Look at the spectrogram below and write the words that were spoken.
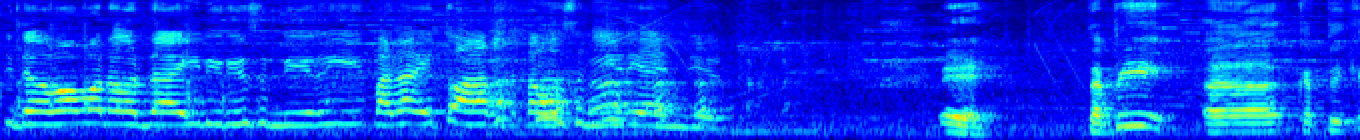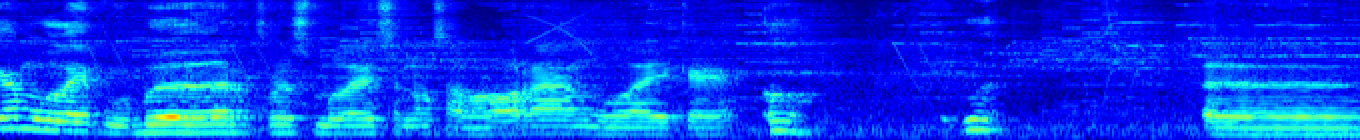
tidak mau menodai diri sendiri padahal itu alat kita sendiri anjir. Eh, tapi eh, ketika mulai puber, terus mulai seneng sama orang, mulai kayak, oh, gue eh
